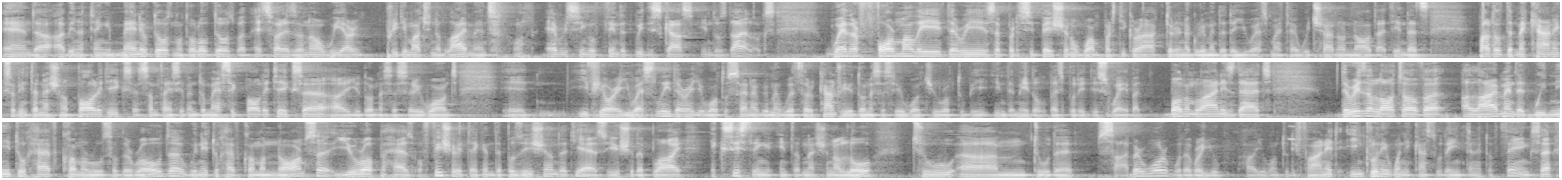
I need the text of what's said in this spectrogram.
and uh, I've been attending many of those, not all of those, but as far as I know, we are pretty much in alignment on every single thing that we discuss in those dialogues. Whether formally there is a participation of one particular actor in agreement that the US might have with China or not, I think that's part of the mechanics of international politics and sometimes even domestic politics. Uh, uh, you don't necessarily want, uh, if you're a US leader and you want to sign an agreement with a third country, you don't necessarily want Europe to be in the middle. Let's put it this way. But bottom line is that there is a lot of uh, alignment that we need to have common rules of the road. Uh, we need to have common norms. Uh, Europe has officially taken the position that yes, you should apply existing international law to um, to the cyber war, whatever you how you want to define it, including when it comes to the Internet of Things. Uh,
